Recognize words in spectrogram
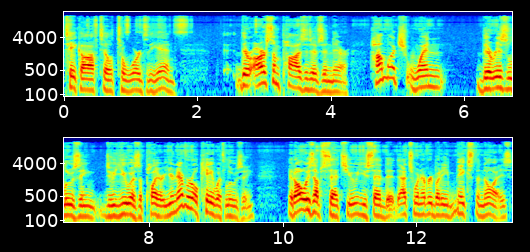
take off till towards the end. There are some positives in there. How much, when there is losing, do you as a player? You're never okay with losing. It always upsets you. You said that that's when everybody makes the noise.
